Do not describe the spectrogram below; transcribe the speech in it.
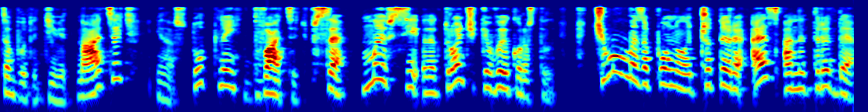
Це буде 19 і наступний 20. Все, ми всі електрончики використали. Чому ми заповнили 4С, а не 3D?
